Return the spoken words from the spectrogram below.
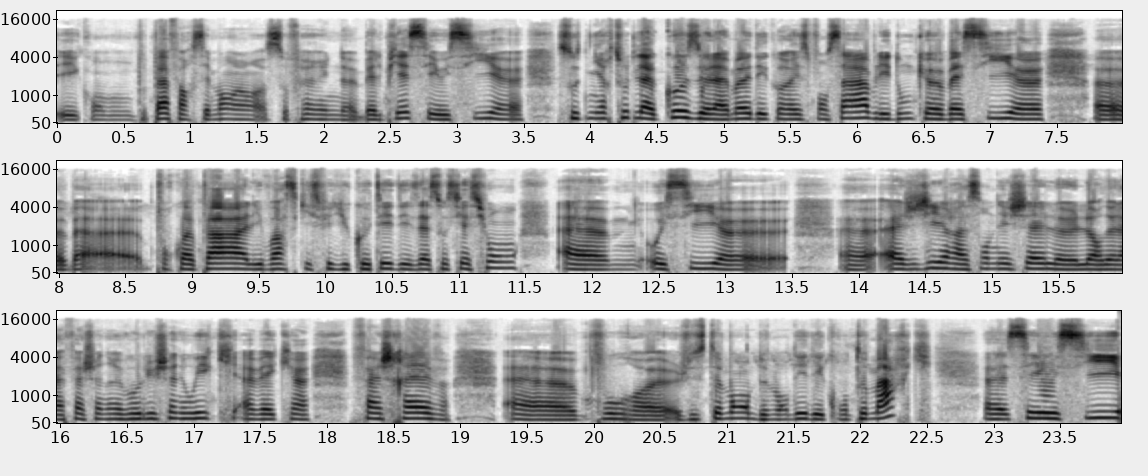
et qu'on peut pas forcément s'offrir une belle pièce. C'est aussi euh, soutenir toute la cause de la mode éco-responsable et donc, bah, si, bah, pourquoi pas aller voir ce qui se fait du côté des associations, aussi agir à son échelle lors de la Fashion Revolution Week avec Fash Rêve pour justement demander des comptes aux marques. c'est aussi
